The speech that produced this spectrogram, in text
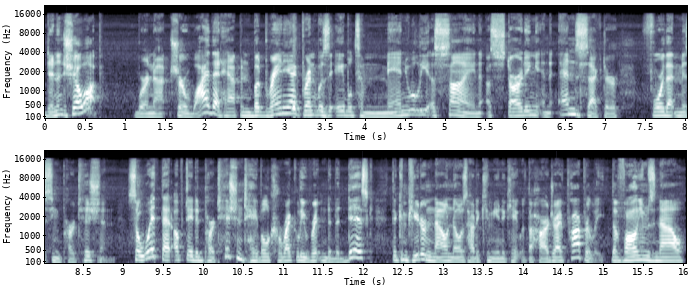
didn't show up. We're not sure why that happened, but Brainiac Brent was able to manually assign a starting and end sector for that missing partition. So with that updated partition table correctly written to the disk, the computer now knows how to communicate with the hard drive properly. The volumes now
